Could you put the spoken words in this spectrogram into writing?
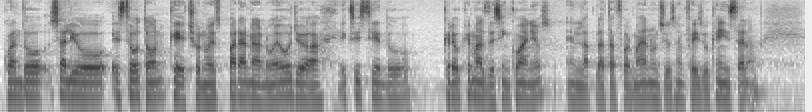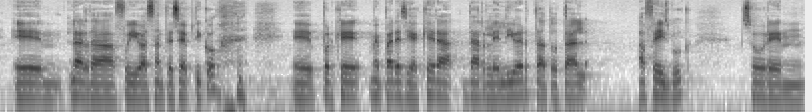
Cuando salió este botón, que de hecho no es para nada nuevo, lleva existiendo creo que más de cinco años en la plataforma de anuncios en Facebook e Instagram. Eh, la verdad fui bastante escéptico eh, porque me parecía que era darle libertad total a Facebook sobre mm,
